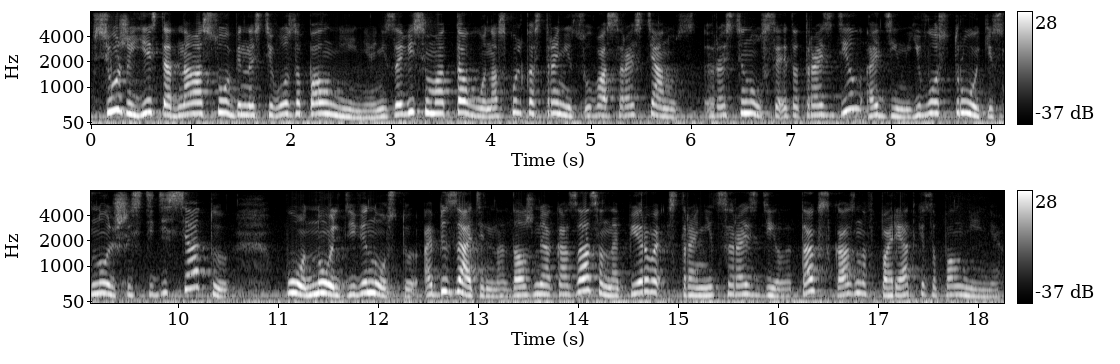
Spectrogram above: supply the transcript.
все же есть одна особенность его заполнения. Независимо от того, насколько страниц у вас растянут, растянулся этот раздел 1, его строки с 0,60 по 0,90 обязательно должны оказаться на первой странице раздела. Так сказано в порядке заполнения.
